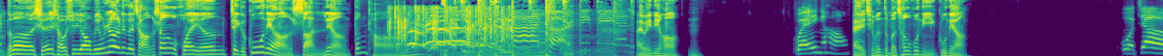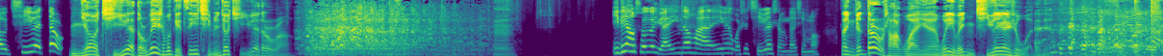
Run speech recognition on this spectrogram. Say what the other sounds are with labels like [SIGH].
那么，闲少叙，让我们用热烈的掌声欢迎这个姑娘闪亮登场。哎喂，你好，嗯，喂，你好，哎，请问怎么称呼你，姑娘？我叫七月豆。你叫七月豆，为什么给自己起名叫七月豆啊？[LAUGHS] 嗯，一定要说个原因的话，因为我是七月生的，行吗？那你跟豆有啥关系？我以为你七月认识我的呢。[LAUGHS]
